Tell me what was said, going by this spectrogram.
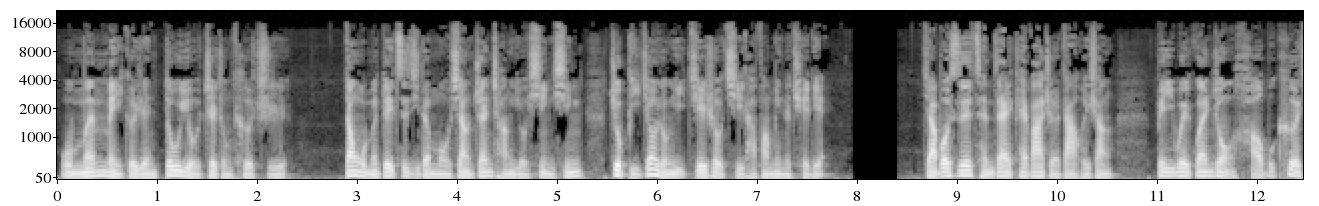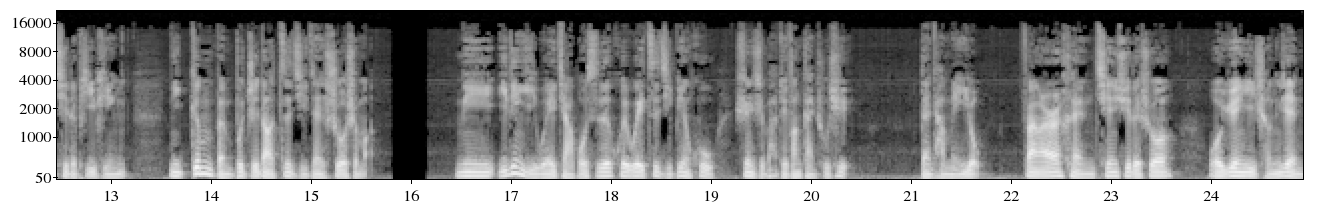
我们每个人都有这种特质。当我们对自己的某项专长有信心，就比较容易接受其他方面的缺点。贾伯斯曾在开发者大会上被一位观众毫不客气的批评：“你根本不知道自己在说什么。”你一定以为贾伯斯会为自己辩护，甚至把对方赶出去，但他没有，反而很谦虚的说：“我愿意承认。”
